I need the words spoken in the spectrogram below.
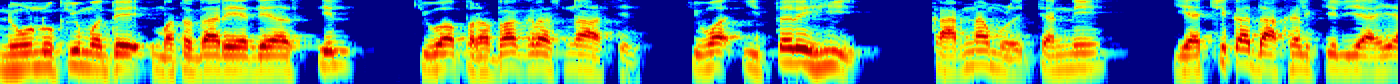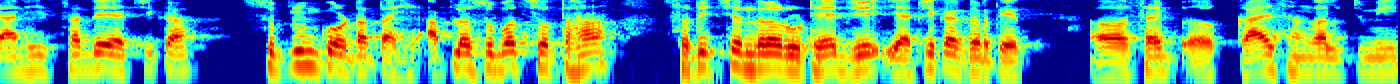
निवडणुकीमध्ये मतदार याद्या असतील किंवा प्रभाग रचना असेल किंवा इतरही कारणामुळे त्यांनी याचिका दाखल केली आहे आणि ही सध्या याचिका सुप्रीम कोर्टात आहे. आपल्यासोबत स्वतः सतीशचंद्र रोठे आहेत जे याचिका करते साहेब काय सांगाल तुम्ही?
